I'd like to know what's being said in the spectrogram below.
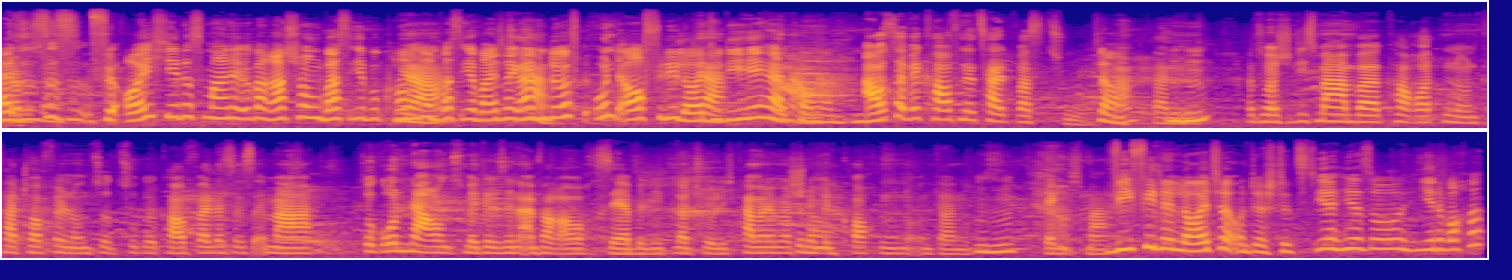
Also es ist für euch jedes Mal eine Überraschung, was ihr bekommt Ja, und was ihr weitergeben klar. dürft und auch für die Leute, Ja, die hierher genau. kommen. Mhm. Außer wir kaufen jetzt halt was zu. Klar. Ne? Dann, also zum Beispiel diesmal haben wir Karotten und Kartoffeln und so zugekauft, weil das ist immer, so Grundnahrungsmittel sind einfach auch sehr beliebt natürlich. Kann man immer schön mit kochen und dann, denke ich mal. Wie viele Leute unterstützt ihr hier so jede Woche?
